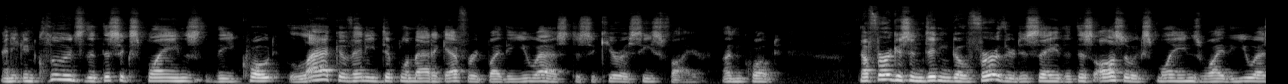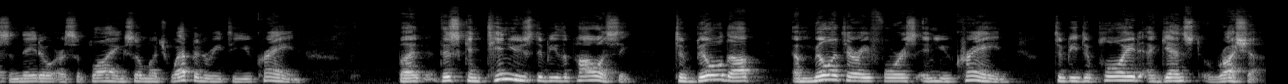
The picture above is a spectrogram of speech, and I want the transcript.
And he concludes that this explains the, quote, lack of any diplomatic effort by the U.S. to secure a ceasefire, unquote. Now, Ferguson didn't go further to say that this also explains why the U.S. and NATO are supplying so much weaponry to Ukraine, but this continues to be the policy to build up a military force in Ukraine to be deployed against Russia.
